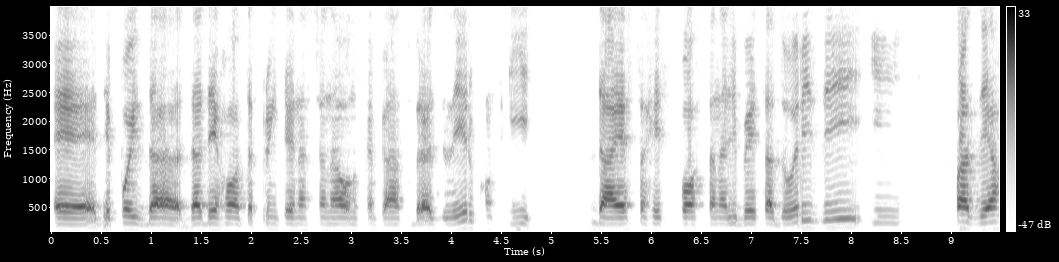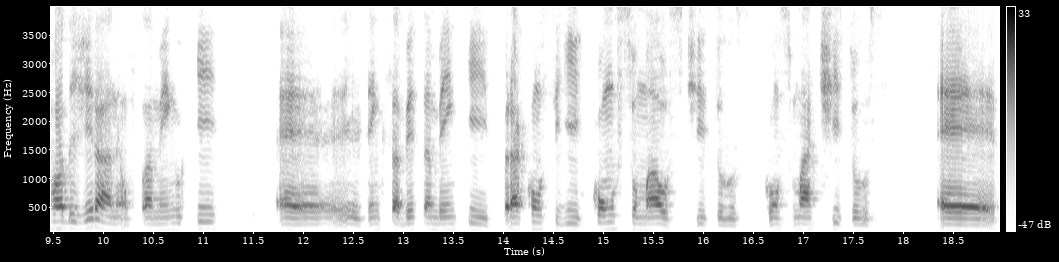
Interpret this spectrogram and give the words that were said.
é, depois da, da derrota para o Internacional no Campeonato Brasileiro, conseguir dar essa resposta na Libertadores e, e fazer a roda girar, né? Um Flamengo que é, ele tem que saber também que para conseguir consumar os títulos, consumar títulos é,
